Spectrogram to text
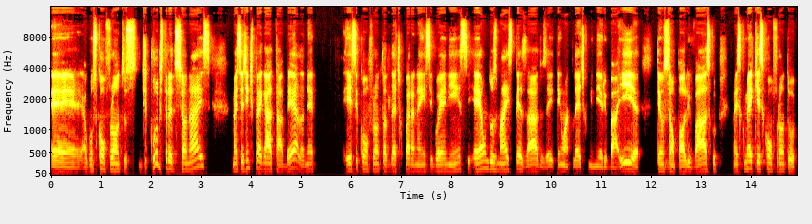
é, alguns confrontos de clubes tradicionais, mas se a gente pegar a tabela, né, esse confronto Atlético Paranaense e Goianiense é um dos mais pesados. Aí tem um Atlético Mineiro e Bahia, tem um São Paulo e Vasco, mas como é que esse confronto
